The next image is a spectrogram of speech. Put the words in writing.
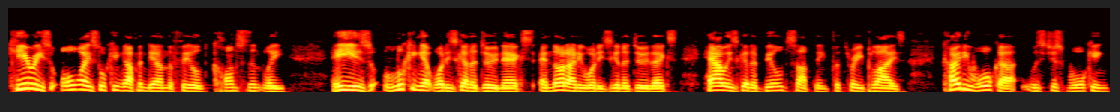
Keary's always looking up and down the field constantly. He is looking at what he's going to do next, and not only what he's going to do next, how he's going to build something for three plays. Cody Walker was just walking.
